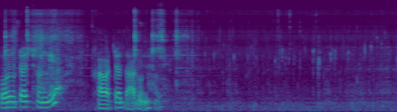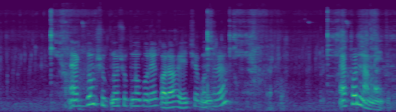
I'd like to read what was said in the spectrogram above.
পরোটার সঙ্গে খাওয়াটা দারুণ হবে। একদম শুকনো শুকনো করে করা হয়েছে বন্ধুরা। দেখো, এখন নামিয়ে দেবো।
